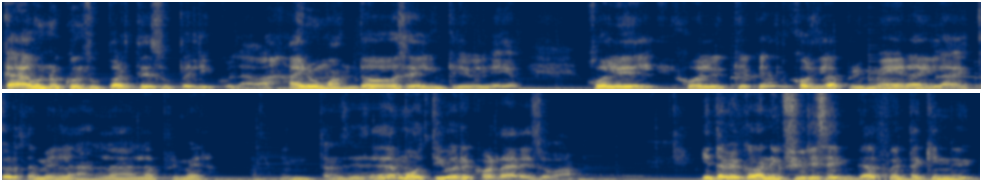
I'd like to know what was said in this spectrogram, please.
cada uno con su parte de su película. ¿va? Iron Man 2, el increíble Hulk, Hulk, ¿qué, qué? Hulk la primera y la de Thor también la, la, la primera. Entonces es emotivo recordar eso, va. Y también cuando Nick Fury se da cuenta quién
